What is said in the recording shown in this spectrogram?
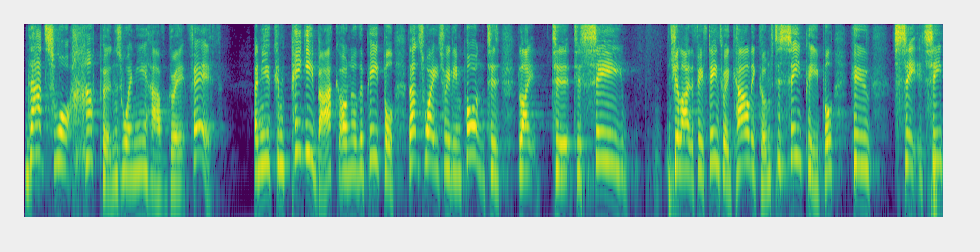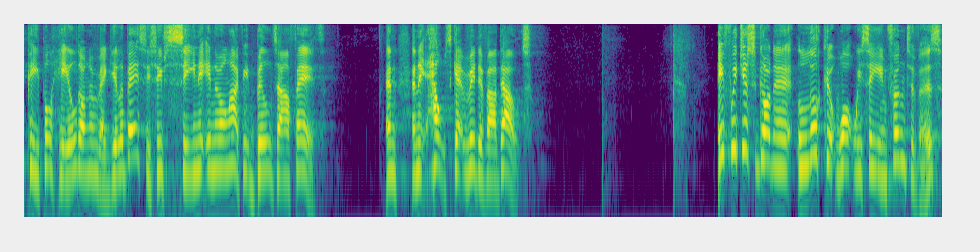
that's what happens when you have great faith. And you can piggyback on other people. That's why it's really important to like to, to see July the 15th when Carly comes, to see people who see, see people healed on a regular basis, who've seen it in their own life. It builds our faith. And, and it helps get rid of our doubts. If we're just going to look at what we see in front of us,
